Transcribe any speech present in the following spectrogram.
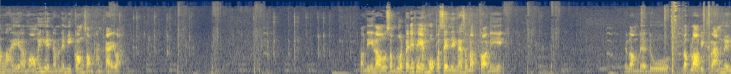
อะไรอะ มองไม่เห็นนะมันไม่มีกล้องส่องทางไกลว่ะ ตอนนี้เราสำรวจไปได้เพียง 6%เองนะสำหรับเกาะนี้ เดี๋ยวลองเดินดูรอบๆอีกครั้งหนึ่ง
